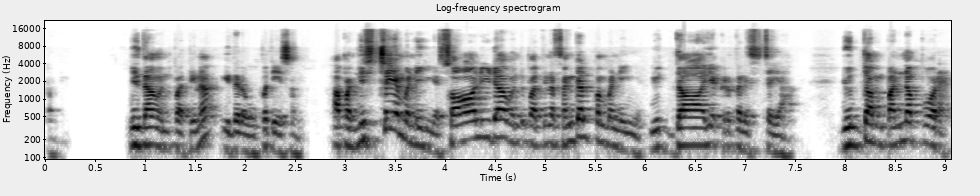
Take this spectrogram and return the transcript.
பண்ணுங்க இதுதான் வந்து பாத்தீங்கன்னா இதோட உபதேசம். அப்ப நிச்சயம் பண்ணிக்கங்க. சாலிடா வந்து பாத்தீங்கன்னா சங்கல்பம் பண்ணிங்க யுத்தாய கிருத்த நிச்சயா. யுத்தம் பண்ண போறேன்.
